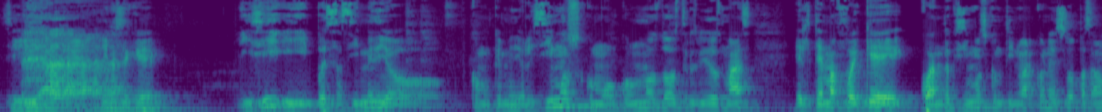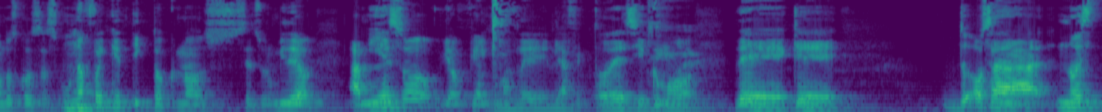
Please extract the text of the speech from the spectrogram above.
sí, ya, güey", y no sé qué. Y sí, y pues así medio, como que medio lo hicimos, como con unos dos, tres videos más. El tema fue que cuando quisimos continuar con eso pasaron dos cosas. Una fue que TikTok nos censuró un video. A mí eso, yo fui al que más le, le afectó de decir Sí, como güey. de que o sea, no es,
